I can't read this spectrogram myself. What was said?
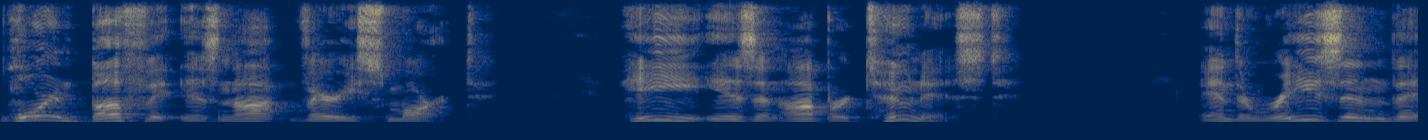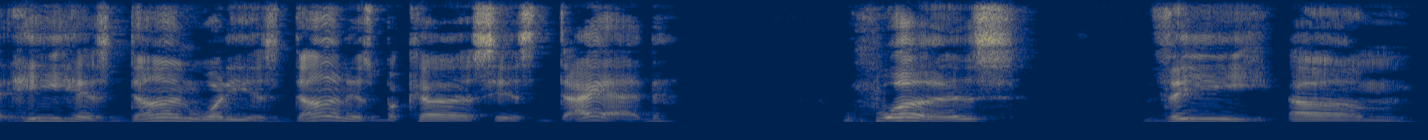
Warren Buffett is not very smart. He is an opportunist. And the reason that he has done what he has done is because his dad was the um,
